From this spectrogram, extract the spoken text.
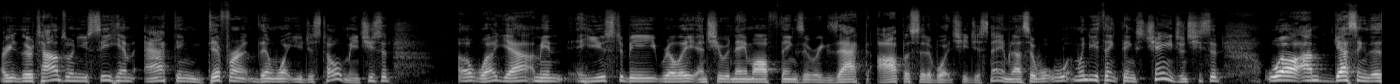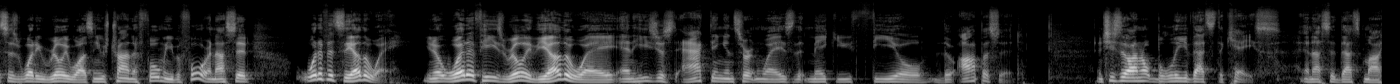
Are there times when you see him acting different than what you just told me? And she said, Oh, well, yeah. I mean, he used to be really, and she would name off things that were exact opposite of what she just named. And I said, when do you think things change? And she said, Well, I'm guessing this is what he really was. And he was trying to fool me before. And I said, What if it's the other way? You know, what if he's really the other way and he's just acting in certain ways that make you feel the opposite? And she said, I don't believe that's the case. And I said, That's my,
